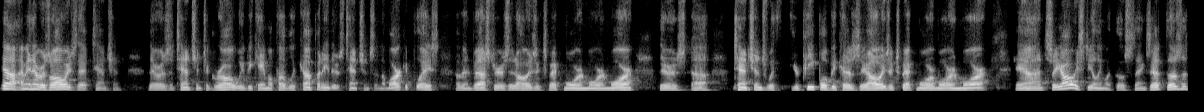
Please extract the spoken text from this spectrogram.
Yeah, I mean, there was always that tension. There was a tension to grow. We became a public company. There's tensions in the marketplace of investors that always expect more and more and more. There's uh, tensions with your people because they always expect more and more and more. And so you're always dealing with those things. That those, are,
